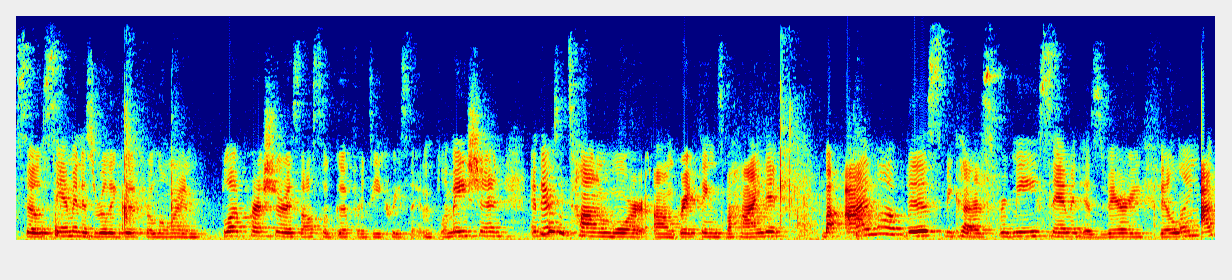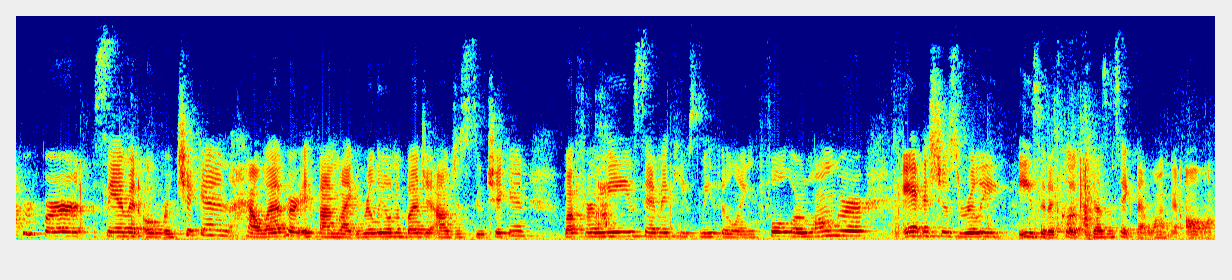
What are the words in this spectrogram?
So salmon is really good for lowering blood pressure. It's also good for decreasing inflammation. And there's a ton more um, great things behind it. But I love this because for me, salmon is very filling. I prefer salmon over chicken. However, if I'm like really on a budget, I'll just do chicken. But for me, salmon keeps me feeling fuller longer and it's just really easy to cook. It doesn't take that long at all.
